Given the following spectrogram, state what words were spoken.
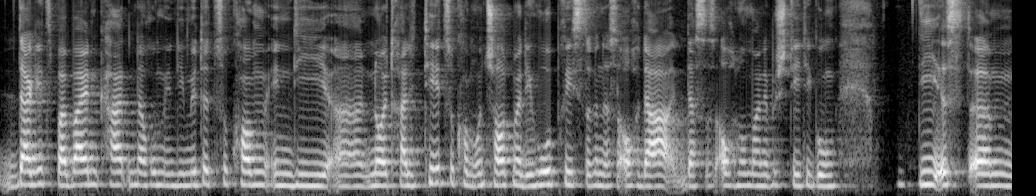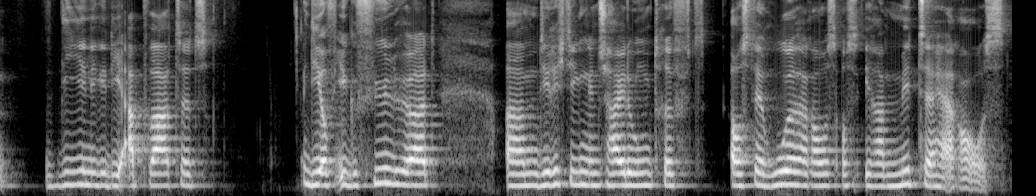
Da geht es bei beiden Karten darum, in die Mitte zu kommen, in die äh, Neutralität zu kommen. Und schaut mal, die Hohepriesterin ist auch da. Das ist auch nochmal eine Bestätigung, die ist ähm, diejenige, die abwartet, die auf ihr Gefühl hört, ähm, die richtigen Entscheidungen trifft, aus der Ruhe heraus, aus ihrer Mitte heraus.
